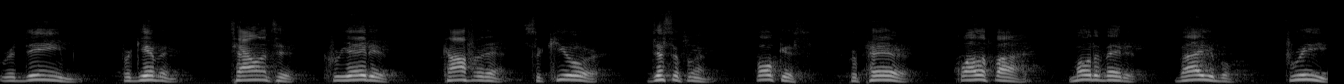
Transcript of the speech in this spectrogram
redeemed, forgiven, talented, creative, confident, secure, disciplined, focused, prepared, qualified, motivated, valuable, free,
